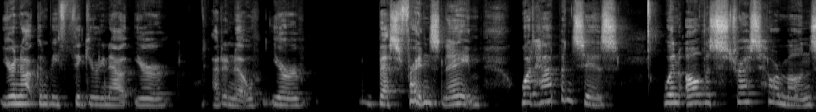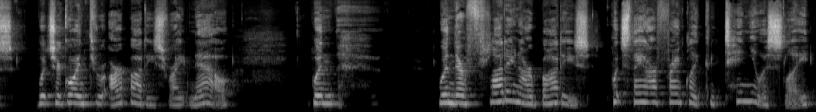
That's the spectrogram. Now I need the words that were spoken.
You're not going to be figuring out your, I don't know, your best friend's name. What happens is when all the stress hormones, which are going through our bodies right now, when when they're flooding our bodies, which they are frankly continuously,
